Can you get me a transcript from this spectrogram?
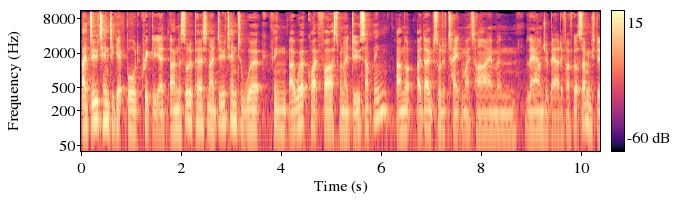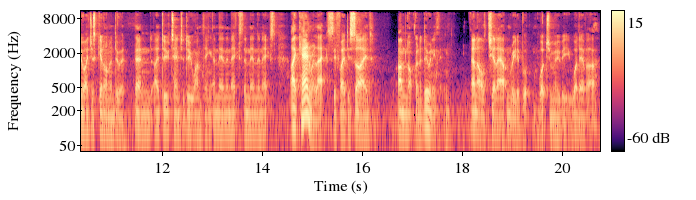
I do tend to get bored quickly. I, am the sort of person I do tend to work thing. I work quite fast when I do something. I'm not. I don't sort of take my time and lounge about. If I've got something to do, I just get on and do it. And I do tend to do one thing and then the next and then the next. I can relax if I decide I'm not going to do anything, and I'll chill out and read a book, watch a movie, whatever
